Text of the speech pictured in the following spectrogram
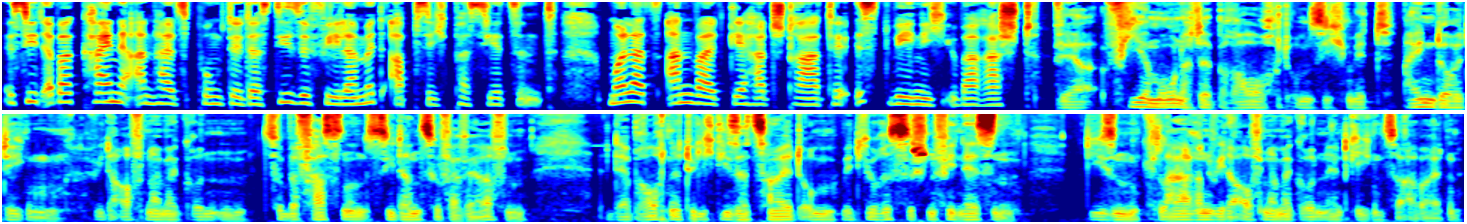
Es sieht aber keine Anhaltspunkte, dass diese Fehler mit Absicht passiert sind. Mollerts Anwalt Gerhard Strate ist wenig überrascht. Wer vier Monate braucht, um sich mit eindeutigen Wiederaufnahmegründen zu befassen und sie dann zu verwerfen, der braucht natürlich dieser Zeit, um mit juristischen Finessen diesen klaren Wiederaufnahmegründen entgegenzuarbeiten.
